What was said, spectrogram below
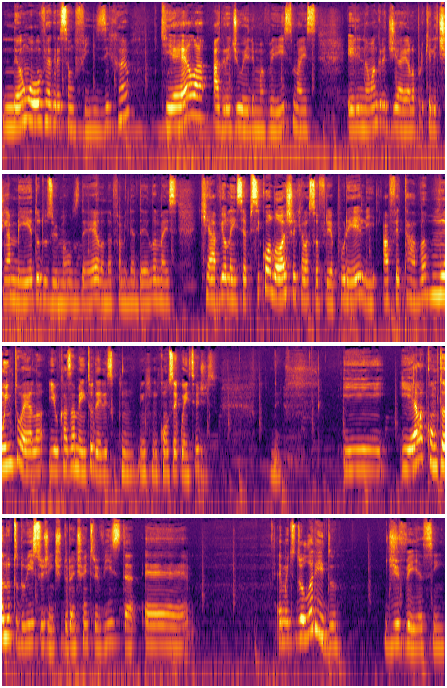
não houve agressão física, que ela agrediu ele uma vez, mas ele não agredia ela porque ele tinha medo dos irmãos dela, da família dela, mas que a violência psicológica que ela sofria por ele afetava muito ela e o casamento deles com, em, em consequência disso. Né? E, e ela contando tudo isso, gente, durante a entrevista, é, é muito dolorido de ver, assim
